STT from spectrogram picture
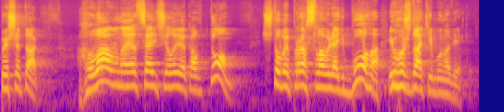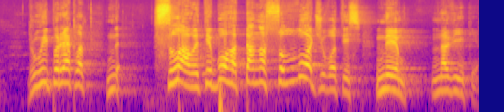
пише так: главная цель человека в том, чтобы прославлять Бога і угождать йому навіки. Другий переклад славити Бога та насолоджуватись ним навіки.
